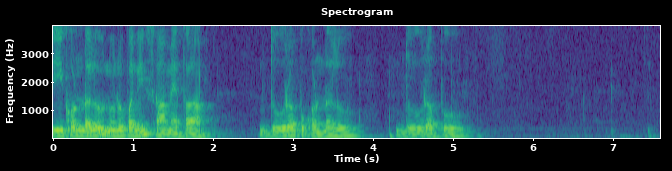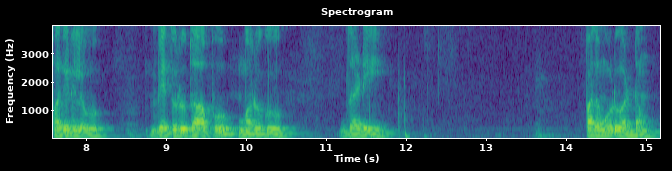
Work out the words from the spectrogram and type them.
ఈ కొండలు నునుపని సామెత. దూరపు కొండలు దూరపు. పది నిలువు వెదురు దాపు మరుగు దడి. పదమూడు అడ్డం.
